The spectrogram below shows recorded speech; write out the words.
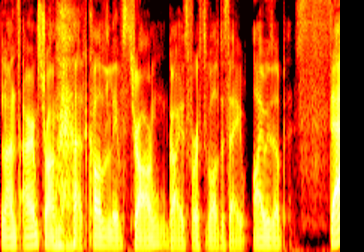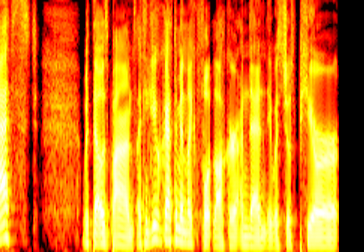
Lance Armstrong had called Live Strong guys first of all to say I was obsessed with those bands I think you could get them in like Foot Locker and then it was just pure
